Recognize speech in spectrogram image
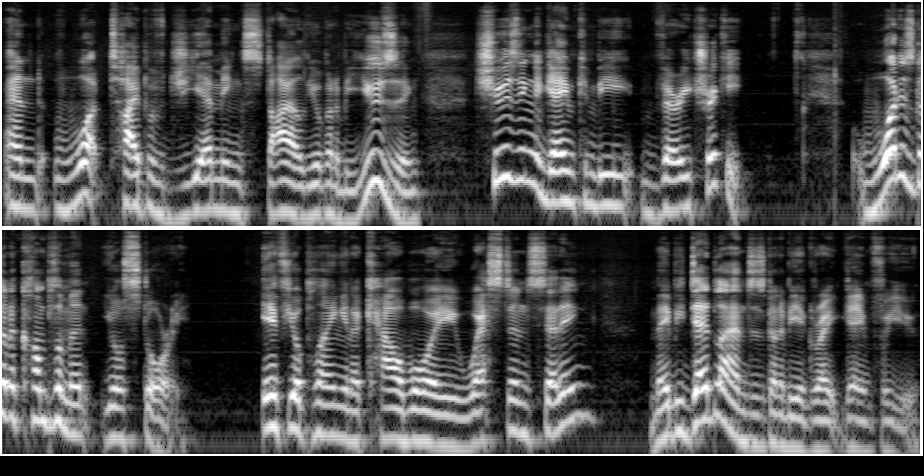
and what type of GMing style you're going to be using, choosing a game can be very tricky. What is going to complement your story? If you're playing in a cowboy western setting, maybe Deadlands is going to be a great game for you.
